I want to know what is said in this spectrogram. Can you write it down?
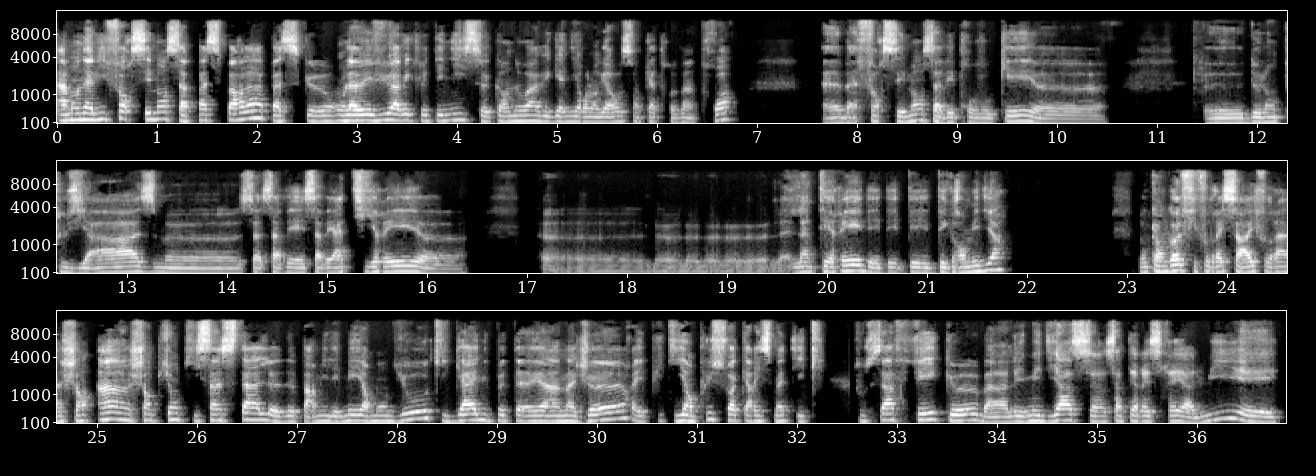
à mon avis, forcément, ça passe par là parce que on l'avait vu avec le tennis quand Noah avait gagné Roland Garros en 83. Euh, bah, forcément, ça avait provoqué de l'enthousiasme, ça, avait, ça avait attiré l'intérêt des grands médias. Donc en golf, il faudrait ça, il faudrait un, un champion qui s'installe parmi les meilleurs mondiaux, qui gagne peut-être un majeur et puis qui en plus soit charismatique. Tout ça fait que bah, les médias s'intéresseraient à lui et,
